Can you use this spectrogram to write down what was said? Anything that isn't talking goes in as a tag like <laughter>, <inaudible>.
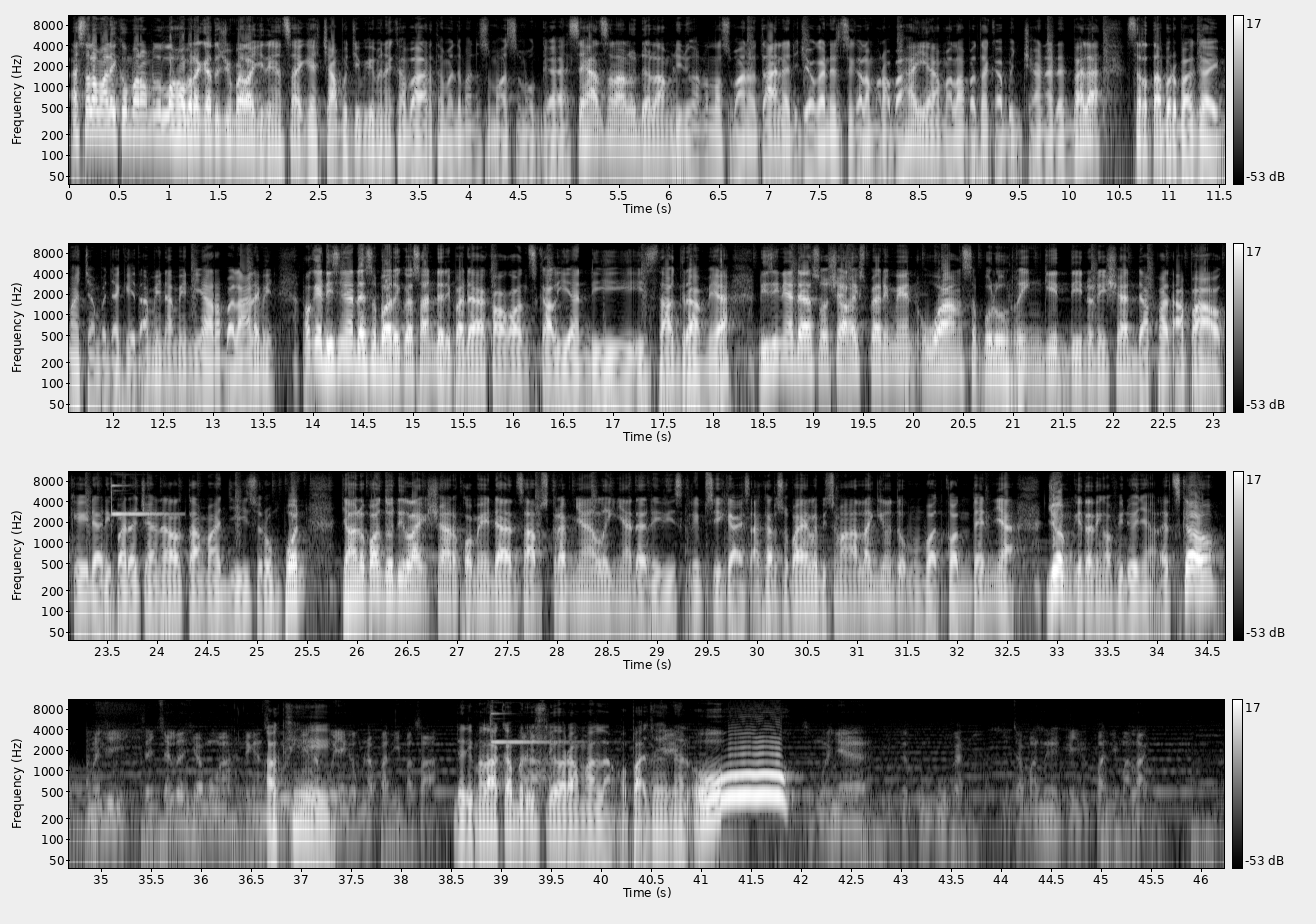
Assalamualaikum warahmatullahi wabarakatuh. Jumpa lagi dengan saya guys Cak Buci Bagaimana kabar teman-teman semua? Semoga sehat selalu dalam lindungan Allah Subhanahu Wa Taala Dijauhkan dari segala mara bahaya Malapetaka bencana dan bala Serta berbagai macam penyakit. Amin amin ya rabbal alamin. Oke di sini ada sebuah requestan daripada kawan-kawan sekalian di Instagram ya. Di sini ada social eksperimen Uang 10 ringgit di Indonesia dapat apa? Oke daripada channel Tamaji Serumpun. Jangan lupa untuk di like, share, komen, dan subscribe-nya. Linknya ada di deskripsi guys guys agar supaya lebih semangat lagi untuk membuat kontennya. Jom kita tengok videonya. Let's go. Ji, saya challenge kamu ah dengan okay. apa yang kamu dapat di pasar. Dari Melaka beristri ah. orang Malang. Oh Pak Zainal. Okay. Oh. Semuanya kita tumpukan macam mana kehidupan di Malang.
